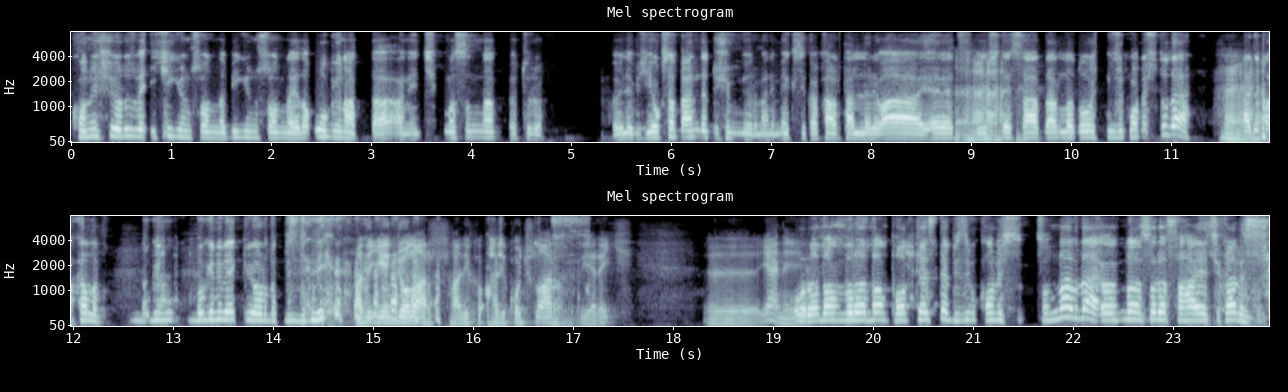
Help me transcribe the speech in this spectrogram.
konuşuyoruz ve iki gün sonra bir gün sonra ya da o gün hatta hani çıkmasından ötürü öyle bir şey. Yoksa ben de düşünmüyorum hani Meksika kartelleri vay evet işte Serdar'la Doğuş bizi konuştu da hadi bakalım bugün bugünü bekliyorduk biz de diye. Hadi gencolar, hadi hadi koçlar diyerek e, yani Oradan buradan podcast'te bizim konuşsunlar da ondan sonra sahaya çıkarız.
